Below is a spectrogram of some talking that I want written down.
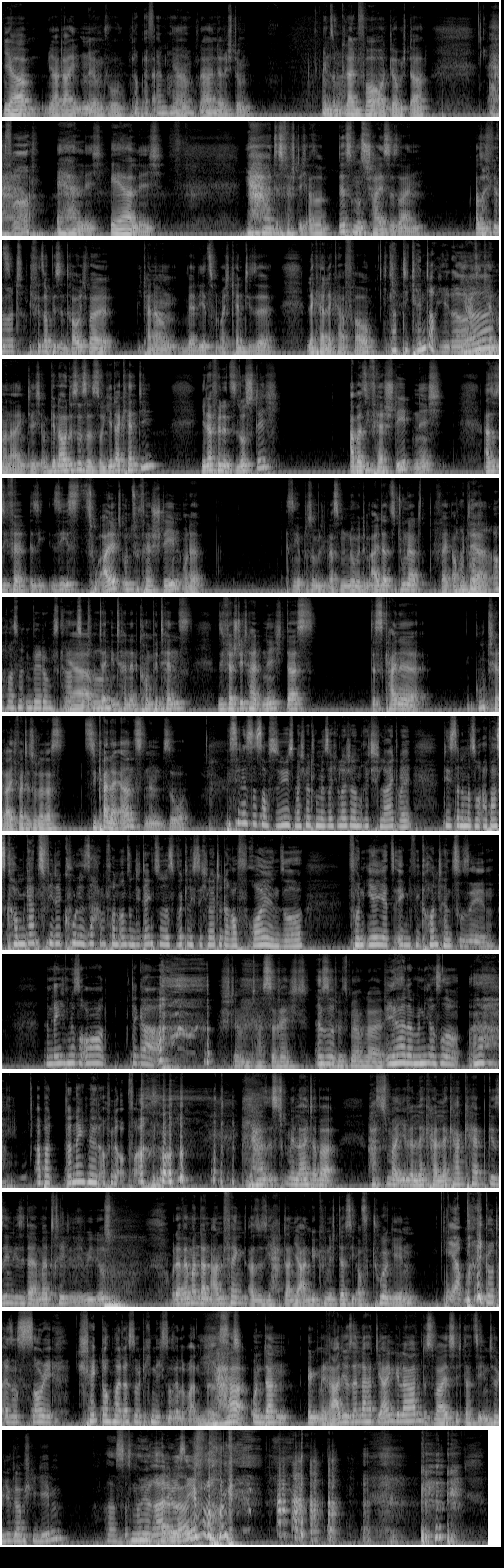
Ja, ja, da hinten irgendwo. Ich glaube, FN hat Ja, irgendwo. da in der Richtung. In so einem Ja. kleinen Vorort, glaube ich, da. Opfer. Ehrlich, ehrlich. Ja, das verstehe ich. Also, das muss scheiße sein. Also, ich Mein finde es ich auch ein bisschen traurig, weil, keine Ahnung, wer die jetzt von euch kennt, diese Lecker-Lecker-Frau. Ich glaube, die kennt auch jeder, Ja, die kennt man eigentlich. Und genau das ist es so. Jeder kennt die, jeder findet es lustig, aber sie versteht nicht. Also, sie, ver sie, sie ist zu alt, um zu verstehen, oder. Ich weiß nicht, ob das unbedingt was nur mit dem Alter zu tun hat, vielleicht auch Und mit der. auch was mit dem Bildungsgrad Ja, zu tun. und der Internetkompetenz. Sie versteht halt nicht, dass das keine gute Reichweite ist oder dass sie keiner ernst nimmt, so. Bisschen ist das auch süß. Manchmal tun mir solche Leute dann richtig leid, weil die ist dann immer so, aber es kommen ganz viele coole Sachen von uns und die denkt so, dass wirklich sich Leute darauf freuen, so von ihr jetzt irgendwie Content zu sehen. Dann denke ich mir so, oh, Digga. Stimmt, hast du recht. Also- tut's mir auch leid. Ja, dann bin ich auch so. ah. Aber dann denke ich mir halt auch wieder Opfer. Ja, es tut mir leid, aber Hast du mal ihre Lecker-Lecker-Cap gesehen, die sie da immer trägt in ihren Videos? Oder wenn man dann anfängt, also sie hat dann ja angekündigt, dass sie auf Tour gehen. Ja, mein Gott, also sorry. Check doch mal, dass du wirklich nicht so relevant bist. Ja, und dann irgendein Radiosender hat die eingeladen, das weiß ich. Da hat sie ein Interview, glaube ich, gegeben. Was, das neue Radio Keller? Seefunk?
